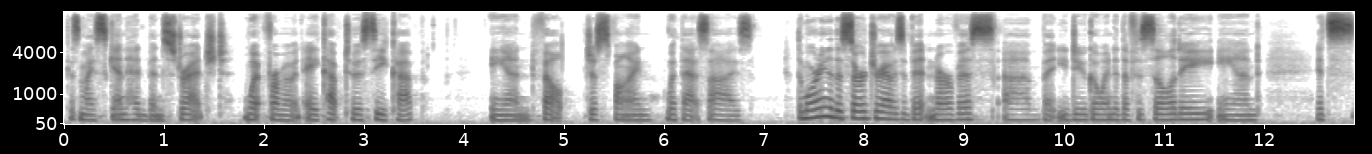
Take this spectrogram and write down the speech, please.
because my skin had been stretched, went from an A cup to a C cup, and felt just fine with that size. The morning of the surgery, I was a bit nervous, uh, but you do go into the facility and it's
